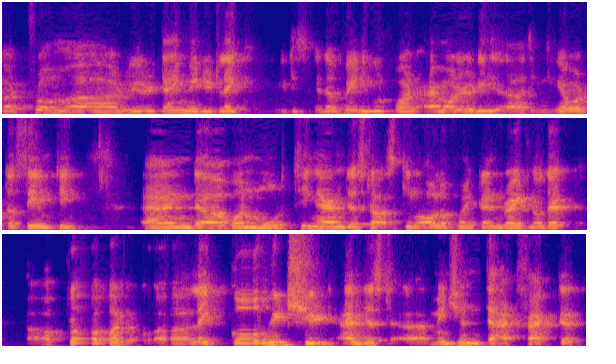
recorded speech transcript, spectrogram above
but from uh, real time edit like it is at a very good point. I'm already uh, thinking about the same thing. And uh, one more thing i'm just asking all of my time right now that uh, proper uh, like covid shield. I'm just uh, mentioned that factor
